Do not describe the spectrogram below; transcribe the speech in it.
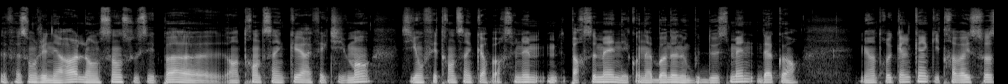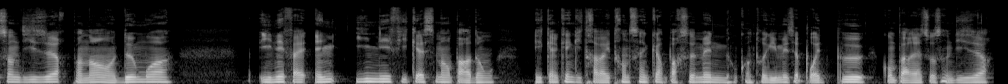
de façon générale dans le sens où c'est pas euh, en 35 heures effectivement. Si on fait 35 heures par semaine par semaine et qu'on abandonne au bout de deux semaines d'accord. Mais entre quelqu'un qui travaille 70 heures pendant deux mois inefficacement pardon et quelqu'un qui travaille 35 heures par semaine donc entre guillemets ça pourrait être peu comparé à 70 heures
